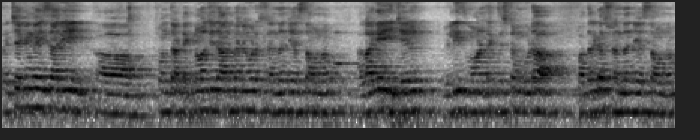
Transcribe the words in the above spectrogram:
ప్రత్యేకంగా ఈసారి కొంత టెక్నాలజీ దానిపైన కూడా స్ట్రెంథన్ చేస్తూ ఉన్నాం. అలాగే ఈ జైల్ రిలీజ్ మానిటరింగ్ సిస్టమ్ కూడా ఫర్దర్గా స్ట్రెంథన్ చేస్తూ ఉన్నాం.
